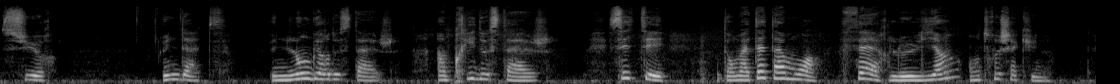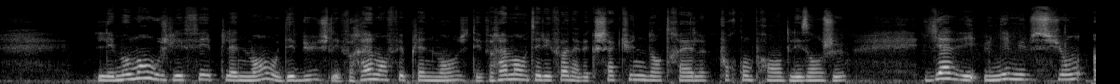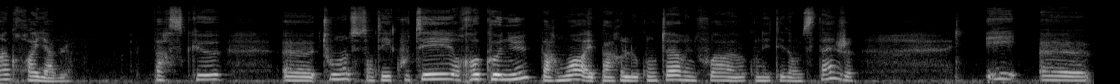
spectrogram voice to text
sur une date, une longueur de stage, un prix de stage, c'était dans ma tête à moi faire le lien entre chacune. Les moments où je l'ai fait pleinement, au début je l'ai vraiment fait pleinement, j'étais vraiment au téléphone avec chacune d'entre elles pour comprendre les enjeux, il y avait une émulsion incroyable parce que euh, tout le monde se sentait écouté, reconnu par moi et par le compteur une fois euh, qu'on était dans le stage. Et euh,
